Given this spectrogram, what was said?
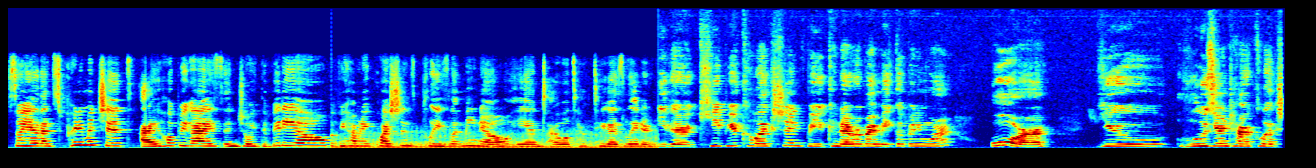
So yeah, that's pretty much it. I hope you guys enjoyed the video. If you have any questions, please let me know and I will talk to you guys later. Either keep your collection but you can never buy makeup anymore or you lose your entire collection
